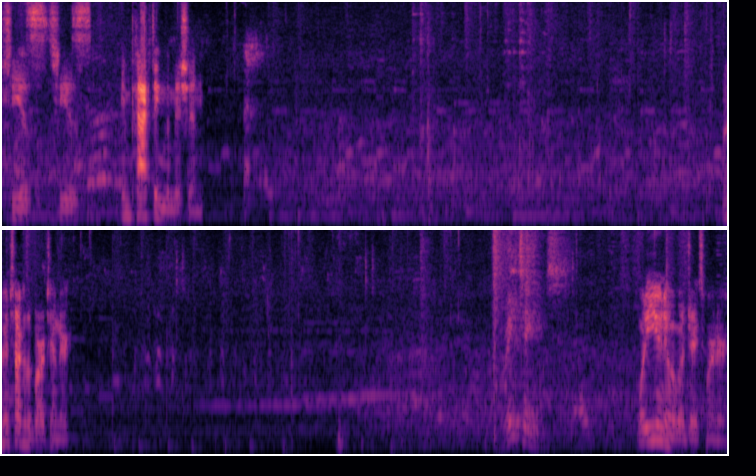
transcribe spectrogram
She is she is impacting the mission. I'm gonna talk to the bartender. Greetings. What do you know about Jake's murder?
